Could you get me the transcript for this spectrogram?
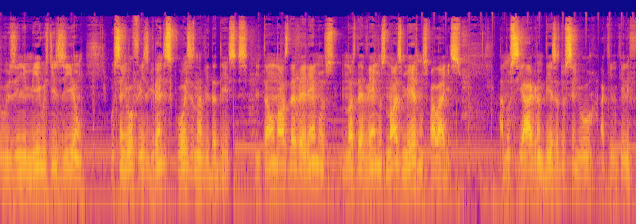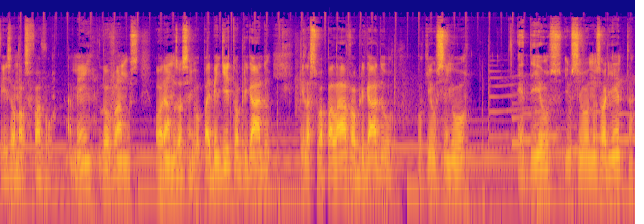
os inimigos diziam: o Senhor fez grandes coisas na vida desses. Então nós deveremos, nós devemos nós mesmos falar isso, anunciar a grandeza do Senhor, aquilo que ele fez ao nosso favor. Amém? Louvamos, oramos ao Senhor. Pai bendito, obrigado pela Sua palavra, obrigado porque o Senhor é Deus e o Senhor nos orienta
